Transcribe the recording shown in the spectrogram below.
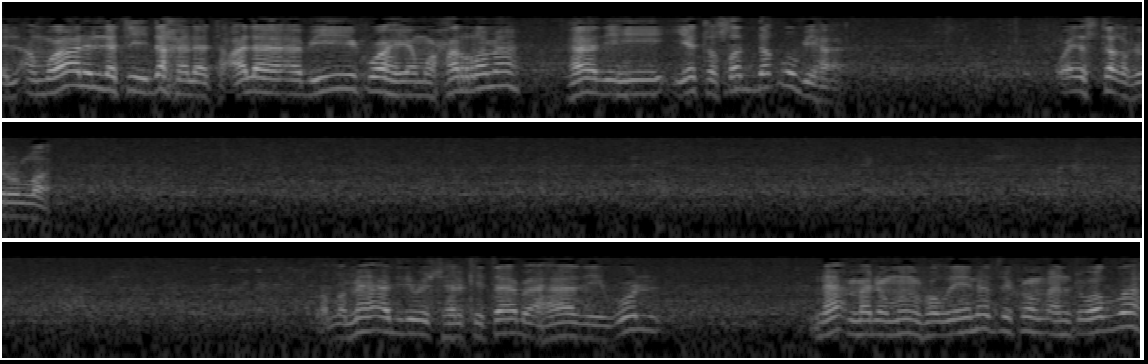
الأموال التي دخلت على أبيك وهي محرمة هذه يتصدق بها ويستغفر الله. والله ما أدري وش هالكتابة هذه يقول نأمل من فضيلتكم أن توضح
